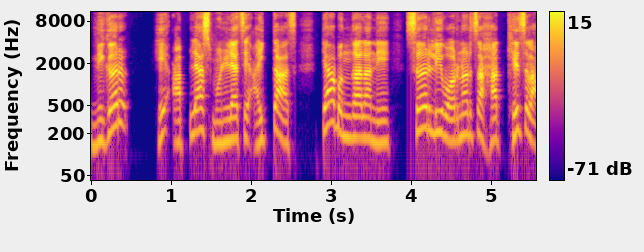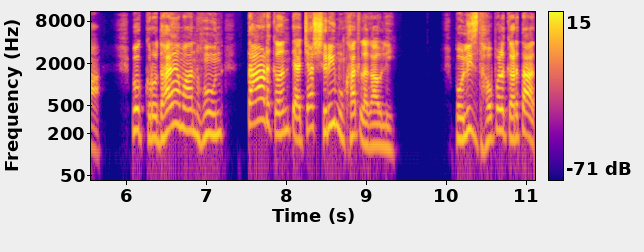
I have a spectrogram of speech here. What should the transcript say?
निगर हे आपल्यास म्हणल्याचे ऐकताच त्या बंगालाने सर ली वॉर्नरचा हात खेचला व क्रोधायमान होऊन ताडकन त्याच्या श्रीमुखात लगावली. पोलीस धावपळ करतात.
